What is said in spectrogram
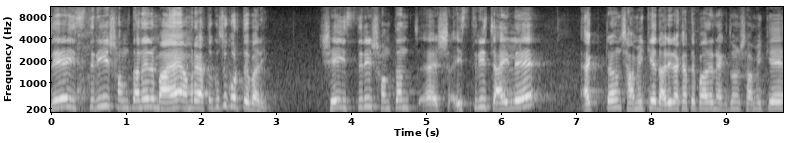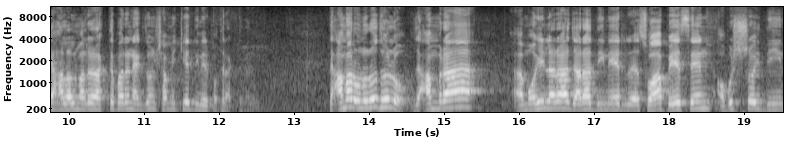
যে স্ত্রী সন্তানের মায়ায় আমরা এত কিছু করতে পারি, সেই স্ত্রী সন্তান স্ত্রী চাইলে একজন স্বামীকে দাঁড়িয়ে রাখাতে পারেন, একজন স্বামীকে হালাল মালে রাখতে পারেন, একজন স্বামীকে দিনের পথে রাখতে পারেন। তা আমার অনুরোধ হলো যে আমরা মহিলারা যারা দিনের সোয়া পেয়েছেন, অবশ্যই দিন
